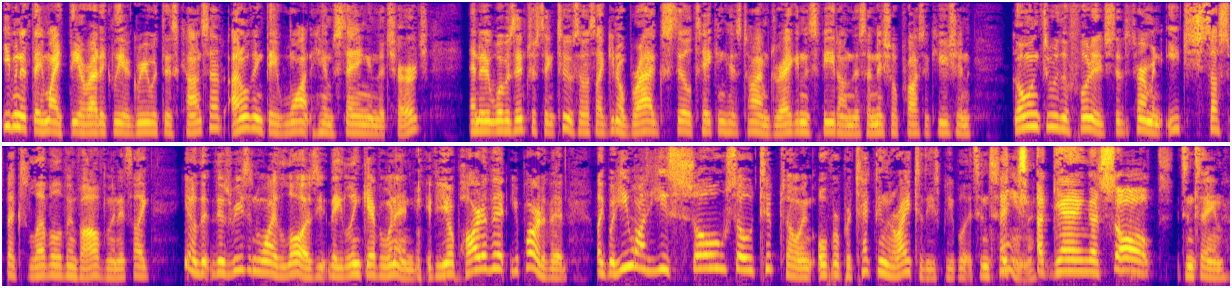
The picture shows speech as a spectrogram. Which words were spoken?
even if they might theoretically agree with this concept, I don't think they want him staying in the church. And it, what was interesting too, so it's like, you know, Bragg's still taking his time, dragging his feet on this initial prosecution, going through the footage to determine each suspect's level of involvement. It's like, you know, there's reason why laws they link everyone in. If you're part of it, you're part of it. Like, but he wants he's so so tiptoeing over protecting the right to these people. It's insane. It's a gang assault. It's insane.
